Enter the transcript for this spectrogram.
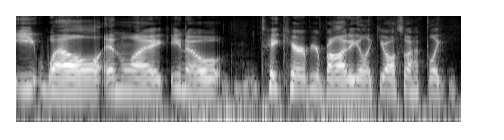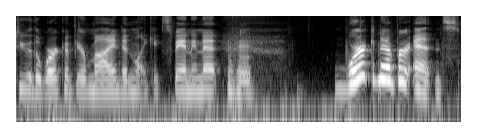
eat well and like, you know, take care of your body. Like you also have to like do the work of your mind and like expanding it. Work never ends.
